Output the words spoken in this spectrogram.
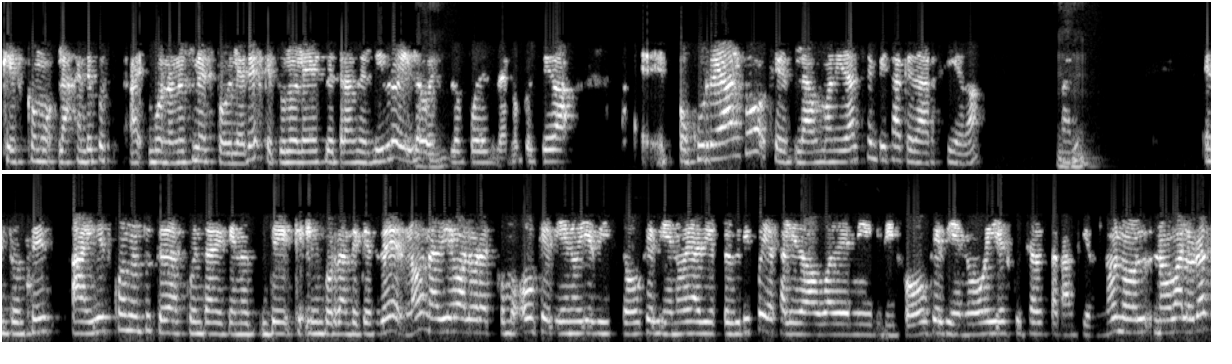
que es como la gente, pues, bueno, no es un spoiler, es que tú lo lees detrás del libro y lo, lo puedes ver, ¿no? Pues llega eh, ocurre algo que la humanidad se empieza a quedar ciega, ¿vale? Entonces, ahí es cuando tú te das cuenta de que, no, de que lo importante que es ver, ¿no? Nadie valora, es como, oh, qué bien, hoy he visto, oh, qué bien, hoy he abierto el grifo y ha salido agua de mi grifo, oh, qué bien, hoy he escuchado esta canción, ¿no? No, no valoras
